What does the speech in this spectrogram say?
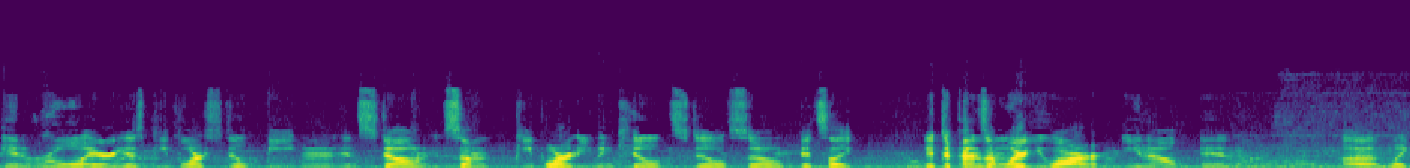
in rural areas, people are still beaten and stoned. Some people are even killed still. So it's like it depends on where you are, you know, and uh, like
